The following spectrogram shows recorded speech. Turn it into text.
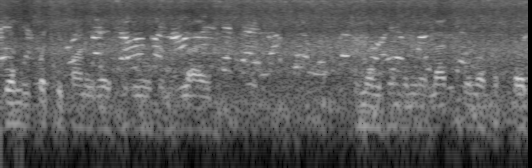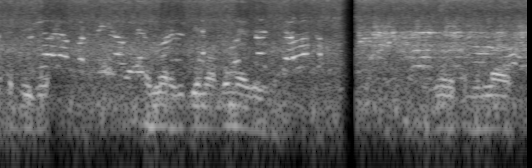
ડેમ ઉપરથી પાણી રહે છે, જો તમે લાઈવ તમારી જમીનને લાઈક કરવા સબસ્ક્રાઈબ કરી દેજો અમારા વિડીયોમાં બનાવી દેજો જુઓ તમે લાઈવ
